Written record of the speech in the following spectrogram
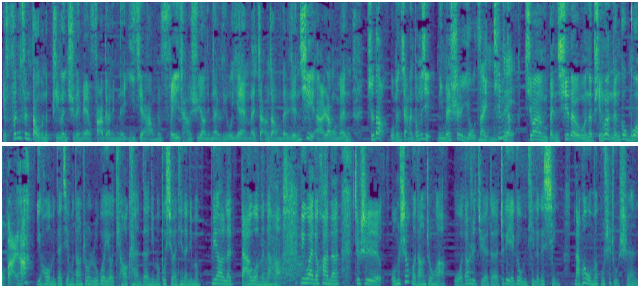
也纷纷到我们的评论区里面发表你们的意见啊！我们非常需要你们的留言来涨涨我们的人气啊，让我们知道我们讲的东西你们是有在听的。希望本期的我们的评论能够过百哈！以后我们在节目当中如果有调侃的，你们不喜欢听的，你们不要来打我们的哈。另外的话呢，就是我们生活当中啊，我倒是觉得这个也给我们提了个醒。哪怕我们不是主持人，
